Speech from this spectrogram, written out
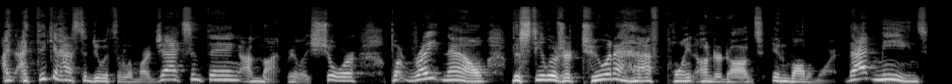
I, I, think it has to do with the Lamar Jackson thing. I'm not really sure. But right now, the Steelers are two and a half point underdogs in Baltimore. That means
